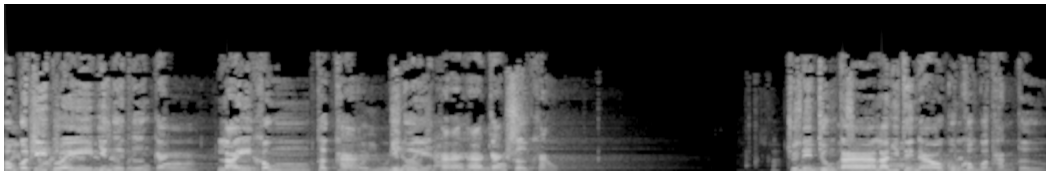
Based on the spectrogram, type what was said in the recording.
Không có trí tuệ như người thượng căn Lại không thật thà. như người hạ hạ căn khờ khạo cho nên chúng ta làm như thế nào cũng không có thành tựu.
